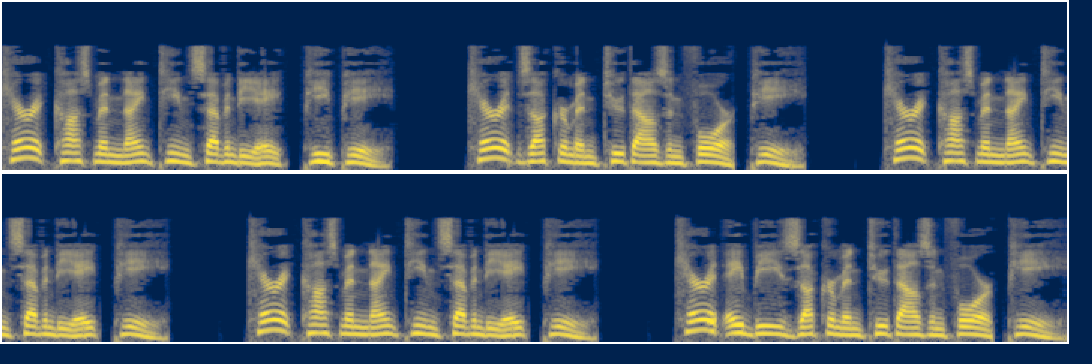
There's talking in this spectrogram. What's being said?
Carrot Kossmann 1978, pp. Carrot Zuckerman 2004, p. Carrot Kossmann 1978, p. Carrot Kossmann 1978, p. Carrot A. B. Zuckerman 2004, p.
